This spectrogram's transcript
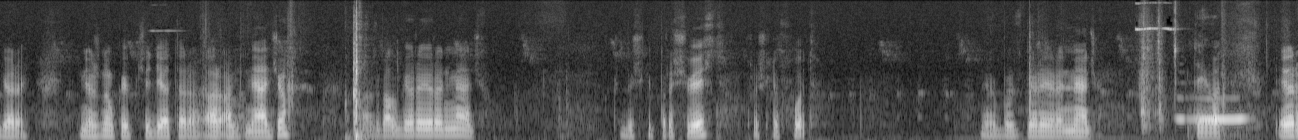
gerai. nežinau kaip čia dėti, ar, ar ant medžio. Nors gal gerai ir ant medžio. Čia biškai prašveist, prašlifuoti. Ir bus gerai ir ant medžio. Tai va. Ir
